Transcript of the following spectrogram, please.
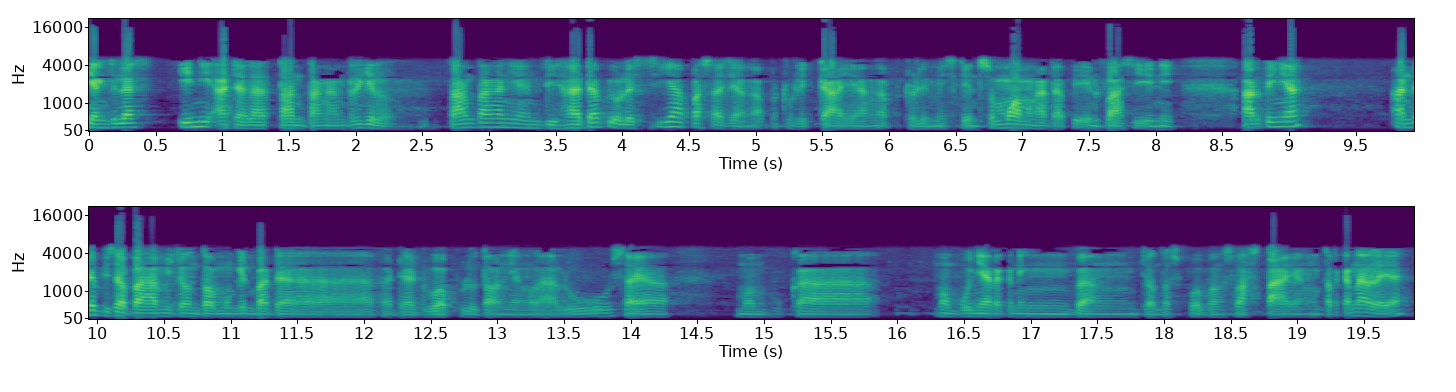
Yang jelas ini adalah tantangan real. Tantangan yang dihadapi oleh siapa saja, nggak peduli kaya, nggak peduli miskin, semua menghadapi inflasi ini. Artinya, Anda bisa pahami contoh mungkin pada pada 20 tahun yang lalu saya membuka mempunyai rekening bank contoh sebuah bank swasta yang terkenal ya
